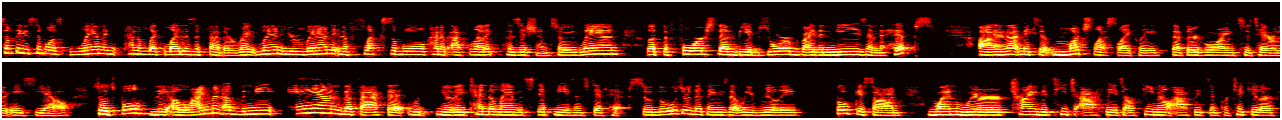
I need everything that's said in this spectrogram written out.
something as simple as landing kind of like light as a feather, right? Land, you land in a flexible kind of athletic position. So you land, let the force then be absorbed by the knees and the hips. Uh, and that makes it much less likely that they're going to tear their ACL. So it's both the alignment of the knee and the fact that you know they tend to land with stiff knees and stiff hips. So those are the things that we really focus on when we're trying to teach athletes, our female athletes in particular,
